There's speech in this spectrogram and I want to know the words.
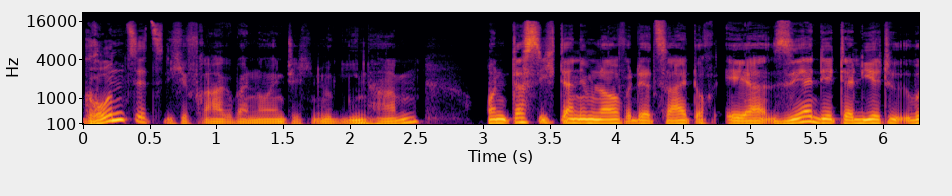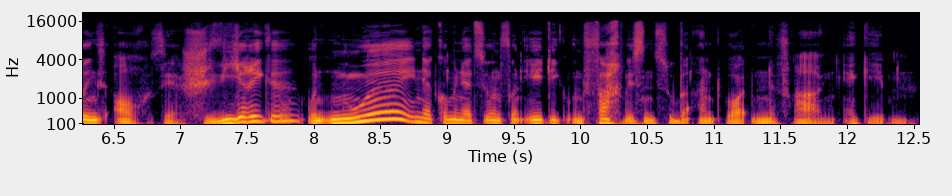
grundsätzliche Frage bei neuen Technologien haben und dass sich dann im Laufe der Zeit doch eher sehr detaillierte, übrigens auch sehr schwierige und nur in der Kombination von Ethik und Fachwissen zu beantwortende Fragen ergeben.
